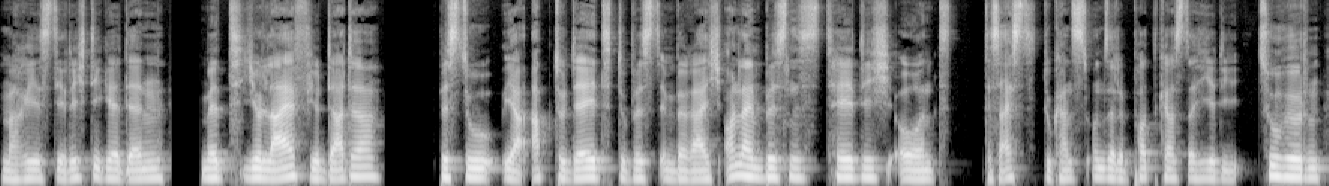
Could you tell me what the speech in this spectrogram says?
Marie ist die richtige, denn mit Your Life, Your Data bist du ja up to date, du bist im Bereich Online-Business tätig und das heißt, du kannst unsere Podcaster hier, die zuhören,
